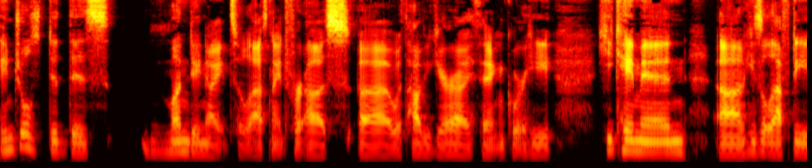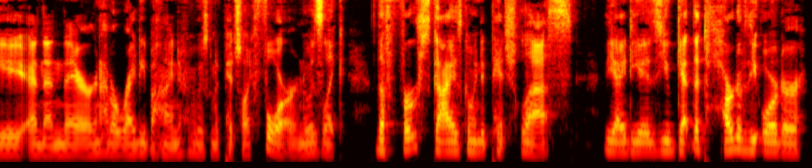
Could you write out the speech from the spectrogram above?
Angels did this Monday night, so last night for us uh, with Javi Guerra, I think, where he he came in. Um, he's a lefty, and then they're gonna have a righty behind him who's gonna pitch like four, and it was like the first guy is going to pitch less. The idea is you get the heart of the order.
